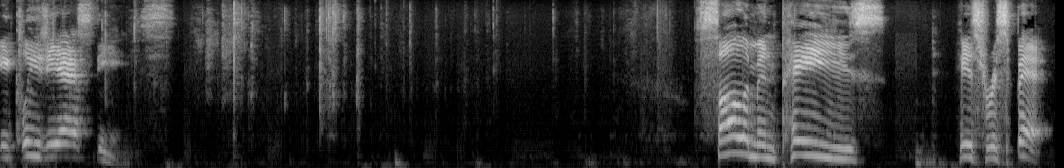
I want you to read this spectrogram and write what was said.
Ecclesiastes. Solomon pays his respect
